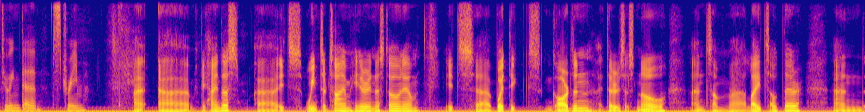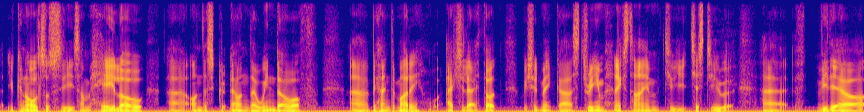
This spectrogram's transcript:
doing the stream. Uh, uh, behind us, uh, it's wintertime here in Estonia. It's uh, Botik's garden. There is a snow and some uh, lights out there, and you can also see some halo uh, on the on the window of uh, behind the Mari. W- Actually, I thought we should make a stream next time to just to uh, video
